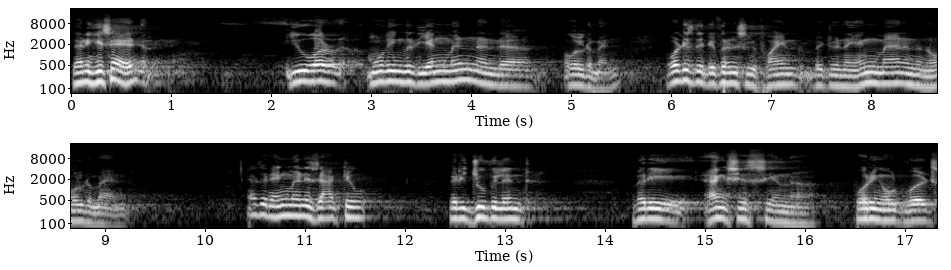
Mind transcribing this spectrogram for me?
Then he said, You are moving with young men and uh, old men. What is the difference you find between a young man and an old man? As a young man is active, very jubilant, very anxious in uh, pouring out words.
